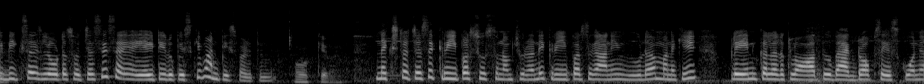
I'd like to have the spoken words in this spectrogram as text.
ఈ బిగ్ సైజ్ లోటస్ వచ్చేసి ఎయిటీ రూపీస్కి వన్ పీస్ పడుతుంది. ఓకే నెక్స్ట్ వచ్చేసి క్రీపర్స్ చూస్తున్నాం. చూడండి క్రీపర్స్ కానీ కూడా మనకి ప్లెయిన్ కలర్ క్లాత్ బ్యాక్ డ్రాప్స్ వేసుకొని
